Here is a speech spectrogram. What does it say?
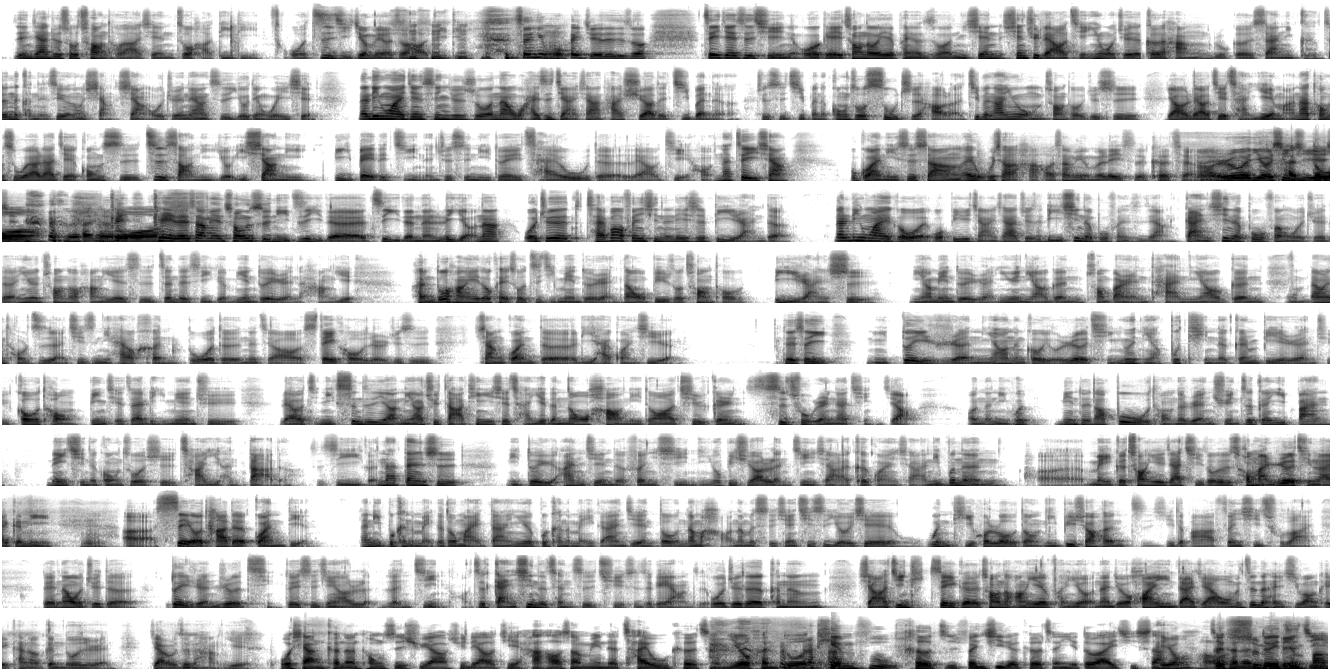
人家就说创投要先做好滴滴，我自己就没有做好滴滴，所以我会觉得是说这件事情，我给创投业朋友说，你先先去了解，因为我觉得隔行如隔山，你真的可能是有种想象，我觉得那样是有点危险。那另外一件事情就是说，那我还是讲一下他需要的基本的，就是基本的工作素质好了。基本上，因为我们创投就是要了解产业嘛，那同时我要了解公司，至少你有一项你必备的技能，就是你对财务的了解哈。那这一项。不管你是上，哎、欸，我不晓得好好上面有没有类似的课程啊？如果你有兴趣，很多 很多可以可以在上面充实你自己的自己的能力哦。那我觉得财报分析能力是必然的。那另外一个我，我我必须讲一下，就是理性的部分是这样，感性的部分，我觉得因为创投行业是真的是一个面对人的行业，很多行业都可以说自己面对人，但我必须说，创投必然是你要面对人，因为你要跟创办人谈，你要跟我们单位投资人，其实你还有很多的那叫 stakeholder，就是相关的利害关系人。对，所以你对人你要能够有热情，因为你要不停的跟别人去沟通，并且在里面去了解，你甚至要你要去打听一些产业的 know how，你都要去跟人四处跟人家请教哦。那你会面对到不同的人群，这跟一般内勤的工作是差异很大的，这是一个。那但是你对于案件的分析，你又必须要冷静下来，客观下来，你不能呃每个创业家其实都是充满热情来跟你呃 sell 他的观点。那你不可能每个都买单，因为不可能每一个案件都那么好，那么实现。其实有一些问题或漏洞，你必须要很仔细的把它分析出来。对，那我觉得对人热情，对事件要冷冷静，这感性的层次其实是这个样子。我觉得可能想要进这个创投行业的朋友，那就欢迎大家。我们真的很希望可以看到更多的人加入这个行业。嗯、我想可能同时需要去了解好好上面的财务课程，也有很多天赋 特质分析的课程，也都要一起上。哎、这可能对自己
